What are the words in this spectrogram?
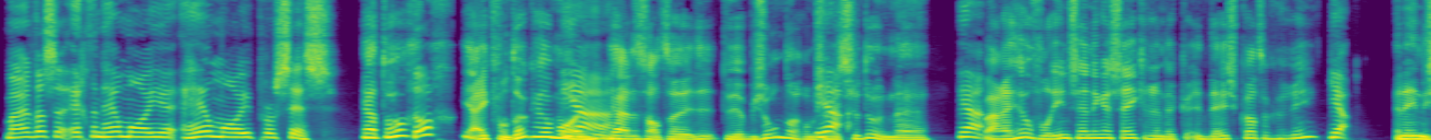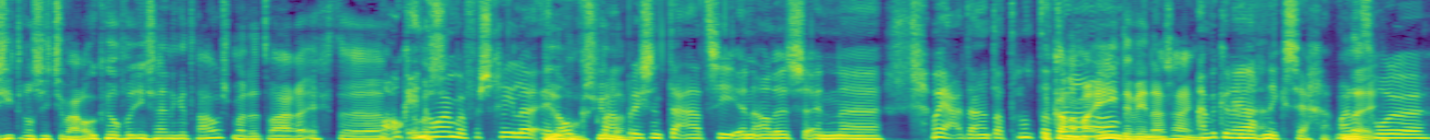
Maar het was echt een heel mooi, eh, heel mooi proces. Ja, toch? Toch? Ja, ik vond het ook heel mooi. Ja, Ja. dat is altijd eh, heel bijzonder om Ja. zoiets te doen. Eh, Ja. Er waren heel veel inzendingen, zeker in, de, in deze categorie. Ja. En de energietransitie waren ook heel veel inzendingen trouwens. Maar dat waren echt... eh, Maar ook enorme verschillen. En ook verschillen. qua presentatie en alles. En, eh, maar ja, dat, dat, dat er kan er maar één de winnaar zijn. En we kunnen Ja. nog niks zeggen. Maar Nee. dat horen we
